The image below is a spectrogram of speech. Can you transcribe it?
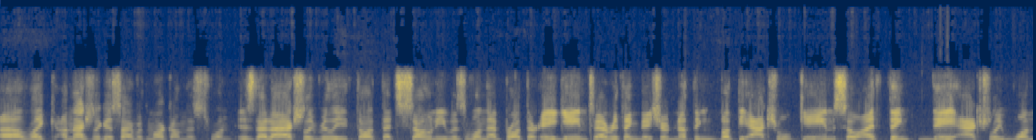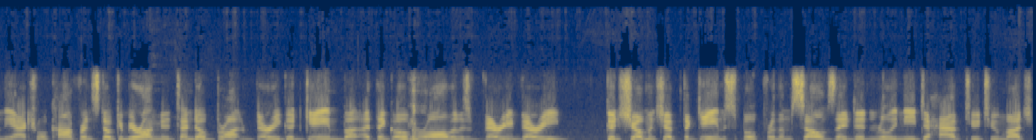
uh, like I'm actually gonna side with Mark on this one. Is that I actually really thought that Sony was the one that brought their A game to everything. They showed nothing but the actual game, so I think they actually won the actual conference. Don't get me wrong, Nintendo brought a very good game, but I think overall it was very very good showmanship. The games spoke for themselves. They didn't really need to have too too much.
